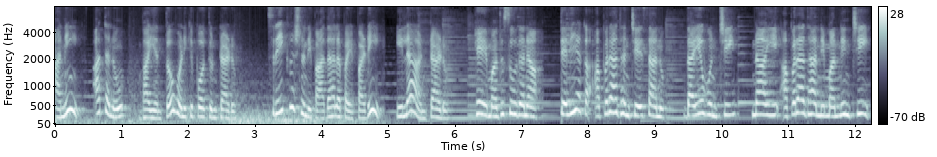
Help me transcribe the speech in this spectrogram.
అని అతను భయంతో వణికిపోతుంటాడు. శ్రీకృష్ణుని పాదాలపై పడి ఇలా అంటాడు. హే మధుసూదన తెలియక అపరాధం చేశాను. దయ ఉంచి నా ఈ అపరాధాన్ని మన్నించి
